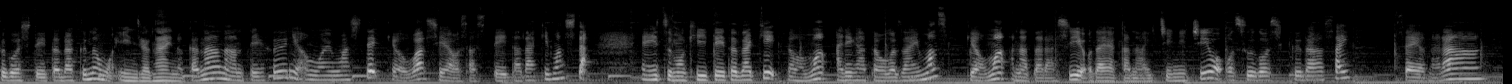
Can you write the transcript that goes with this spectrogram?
過ごしていただくのもいいんじゃないのかななんていう風に思いまして今日はシェアをさせていただきました、えー、いつも聞いていただきどうもありがとうございます。今日もあなたらしい穏やかな一日をお過ごしください。さようなら。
